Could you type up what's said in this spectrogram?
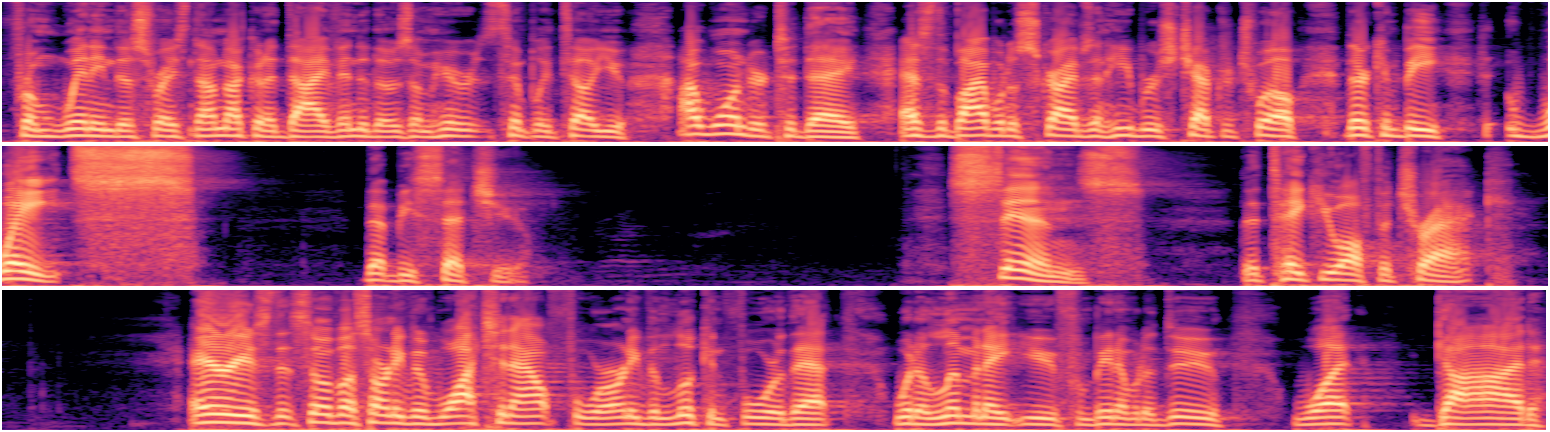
from winning this race. Now, I'm not going to dive into those. I'm here to simply tell you. I wonder today, as the Bible describes in Hebrews chapter 12, there can be weights that beset you sins that take you off the track. Areas that some of us aren't even watching out for, aren't even looking for, that would eliminate you from being able to do what God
